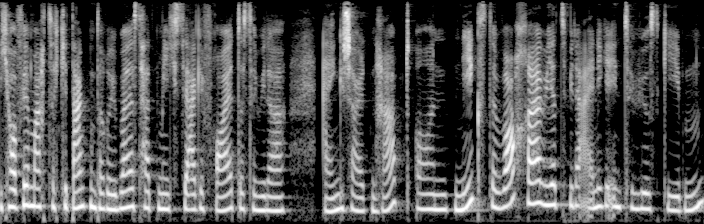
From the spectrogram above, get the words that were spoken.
Ich hoffe, ihr macht euch Gedanken darüber. Es hat mich sehr gefreut, dass ihr wieder eingeschalten habt. Und nächste Woche wird es wieder einige Interviews geben.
